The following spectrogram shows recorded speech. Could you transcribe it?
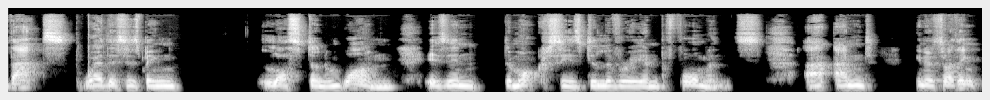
that's where this is being lost and won is in democracy's delivery and performance. Uh, and, you know, so I think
